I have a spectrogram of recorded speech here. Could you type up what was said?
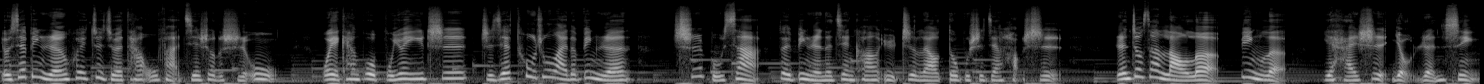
有些病人会拒绝他无法接受的食物。我也看过不愿意吃，直接吐出来的病人，吃不下，对病人的健康与治疗都不是件好事。人就算老了、病了，也还是有人性，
